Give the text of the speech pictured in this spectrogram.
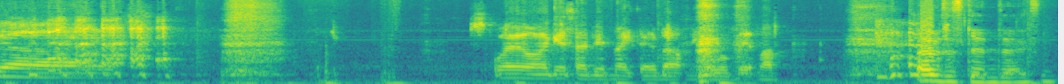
god! well, I guess I did make that about me a little bit. My... I'm just kidding, Jackson.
